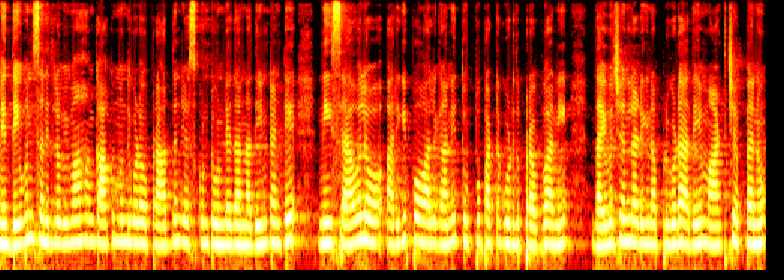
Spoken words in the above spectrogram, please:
నేను దేవుని సన్నిధిలో వివాహం కాకముందు కూడా ప్రార్థన చేసుకుంటూ ఉండేదాన్ని. అదేంటంటే నీ సేవలో అరిగిపోవాలి కానీ తుప్పు పట్టకూడదు ప్రవ్వ అని దైవజనులు అడిగినప్పుడు కూడా అదే మాట చెప్పాను.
